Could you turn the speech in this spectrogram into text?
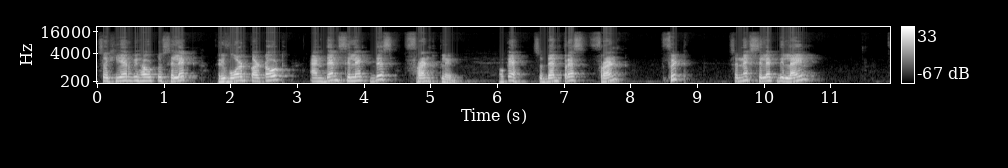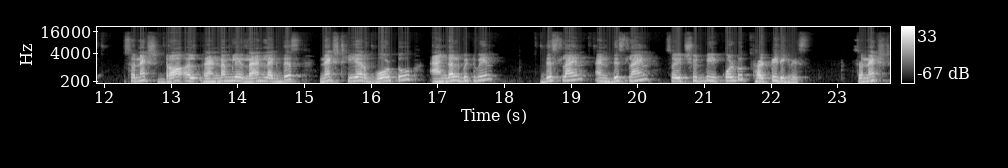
so here we have to select revolved cutout and then select this front plane. Okay, so then press front fit. So next select the line. So next draw a randomly line like this. Next here go to angle between this line and this line. So it should be equal to 30 degrees. So next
